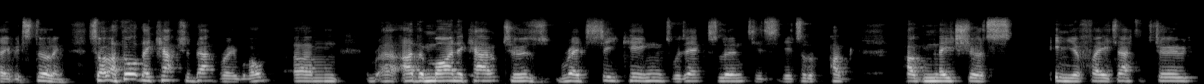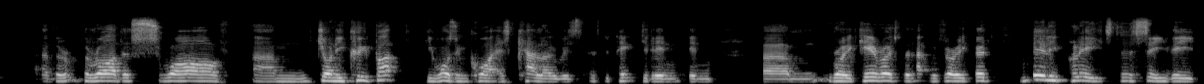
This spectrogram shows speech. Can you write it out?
David Stirling. So I thought they captured that very well. Um, uh, other minor characters, Reg Seekings was excellent. His, his sort of pug, pugnacious, in your face attitude. Uh, the, the rather suave um, Johnny Cooper he wasn't quite as callow as, as depicted in in um, Rogue Heroes, but that was very good. Really pleased to see the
